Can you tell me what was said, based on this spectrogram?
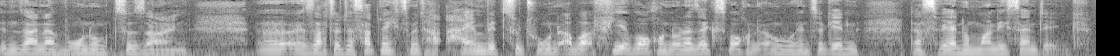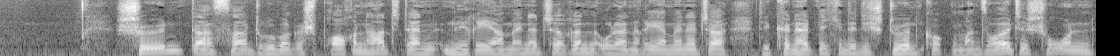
in seiner Wohnung zu sein. Äh, er sagte, das hat nichts mit Heimweh zu tun, aber vier Wochen oder sechs Wochen irgendwo hinzugehen, das wäre nun mal nicht sein Ding schön, dass er darüber gesprochen hat, denn eine Reha-Managerin oder ein Reha-Manager, die können halt nicht hinter die Stirn gucken. Man sollte schon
